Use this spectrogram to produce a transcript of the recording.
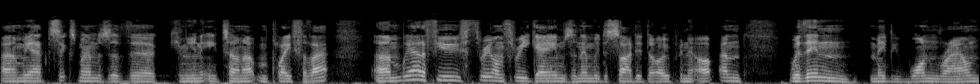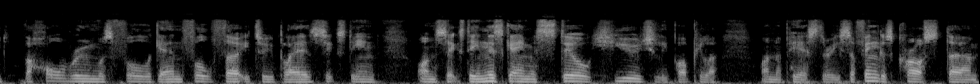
Um, we had six members of the community turn up and play for that. Um, we had a few three-on-three games, and then we decided to open it up. And within maybe one round, the whole room was full again, full 32 players, 16 on 16. This game is still hugely popular on the PS3, so fingers crossed. Um,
